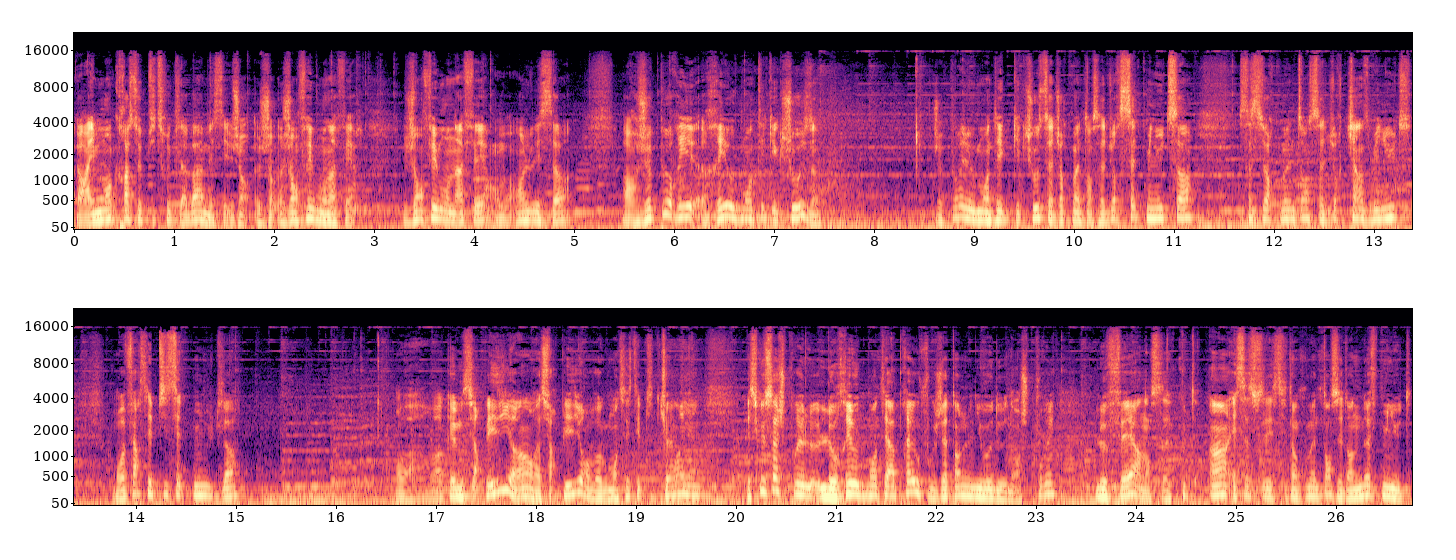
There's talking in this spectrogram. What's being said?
Alors il me manquera ce petit truc là-bas, mais j'en fais mon affaire. J'en fais mon affaire, on va enlever ça. Alors je peux réaugmenter quelque chose. Je peux augmenter quelque chose, ça dure combien de temps? Ça dure 7 minutes ça? Ça, ça dure combien de temps? Ça dure 15 minutes. On va faire ces petits 7 minutes là. On va, quand même se faire plaisir, hein. on va se faire plaisir, on va augmenter ces petites conneries. Hein. Est-ce que ça je pourrais le, réaugmenter après ou faut que j'attende le niveau 2 Non, je pourrais le faire, non ça, coûte 1 et ça c'est dans combien de temps? C'est dans 9 minutes.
